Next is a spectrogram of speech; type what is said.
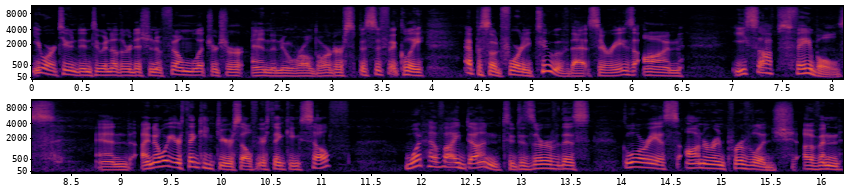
You are tuned into another edition of Film Literature and the New World Order, specifically episode 42 of that series on Aesop's Fables. And I know what you're thinking to yourself. You're thinking, self, what have I done to deserve this glorious honor and privilege of an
